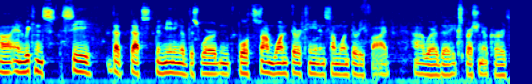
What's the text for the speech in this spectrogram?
Uh, and we can see that that's the meaning of this word in both Psalm 113 and Psalm 135, uh, where the expression occurs.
